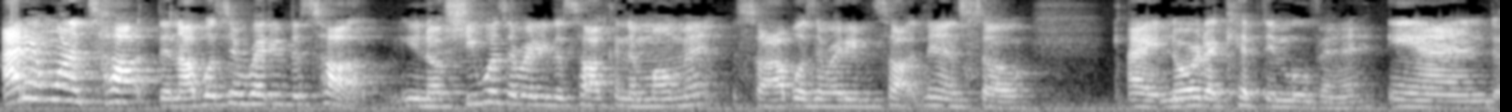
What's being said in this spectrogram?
I didn't want to talk then. I wasn't ready to talk. You know, she wasn't ready to talk in the moment, so I wasn't ready to talk then. So I ignored her, kept it moving. And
